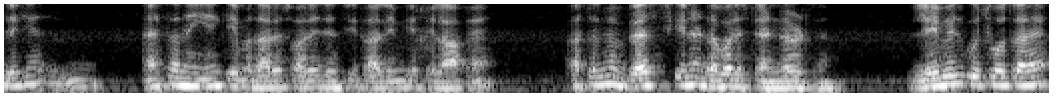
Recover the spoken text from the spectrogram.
دیکھیں، ایسا نہیں ہے کہ مدارس والے جنسی تعلیم کے خلاف ہیں۔ اصل میں ویسٹ کے نا ڈبل اسٹینڈرڈس ہیں۔ لیبل کچھ ہوتا ہے،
